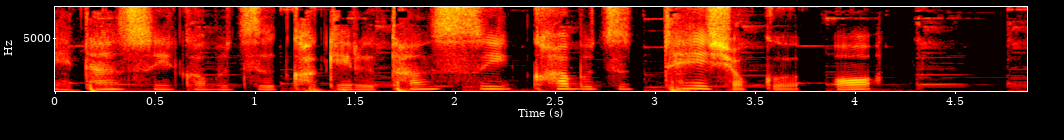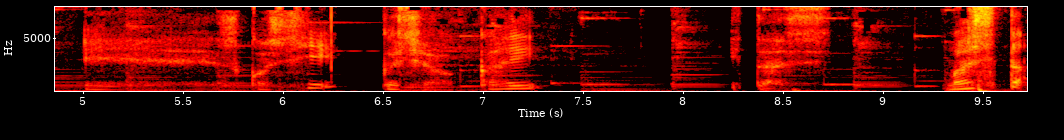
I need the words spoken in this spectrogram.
え炭水化物×炭水化物定食を、えー、少しご紹介いたしました。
